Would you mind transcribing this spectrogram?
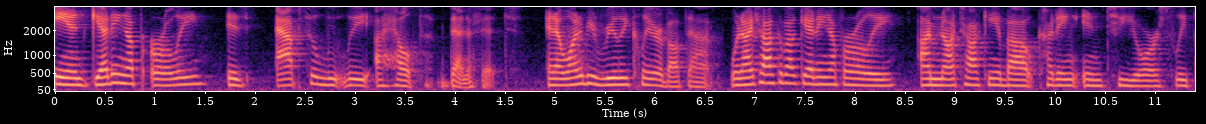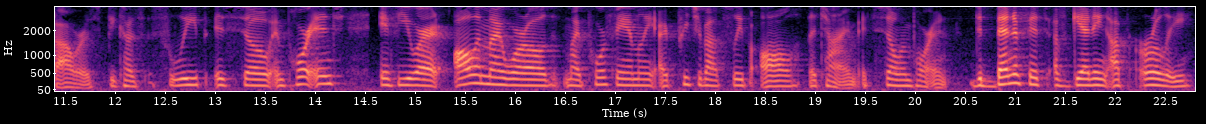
And getting up early is absolutely a health benefit. And I want to be really clear about that. When I talk about getting up early, I'm not talking about cutting into your sleep hours because sleep is so important. If you are at all in my world, my poor family, I preach about sleep all the time. It's so important. The benefits of getting up early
